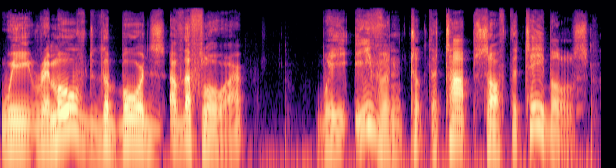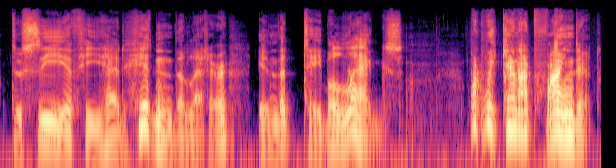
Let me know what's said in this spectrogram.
We removed the boards of the floor. We even took the tops off the tables to see if he had hidden the letter in the table legs. But we cannot find it.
